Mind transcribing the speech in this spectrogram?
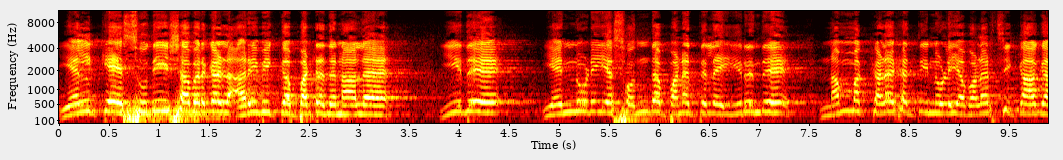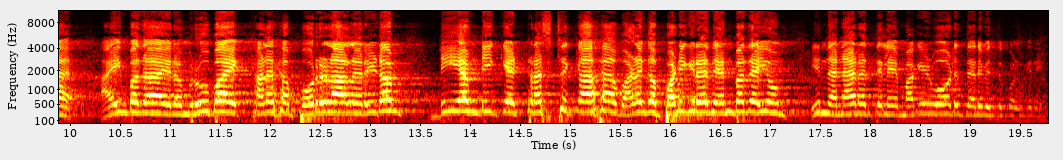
எல் கே சுதீஷ் அவர்கள் அறிவிக்கப்பட்டதுனால இது என்னுடைய சொந்த பணத்தில் இருந்து நம்ம கழகத்தினுடைய வளர்ச்சிக்காக ஐம்பதாயிரம் ரூபாய் கழக பொருளாளரிடம் டிஎம்டிகே ட்ரஸ்டுக்காக வழங்கப்படுகிறது என்பதையும் இந்த நேரத்திலே மகிழ்வோடு தெரிவித்துக் கொள்கிறேன்.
